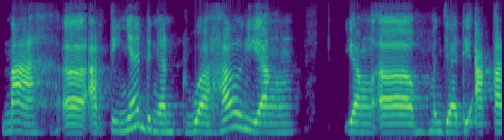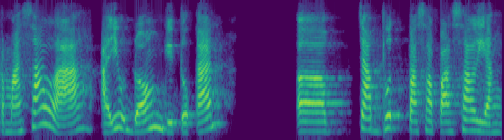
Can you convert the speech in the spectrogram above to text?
Nah, uh, artinya dengan dua hal yang yang uh, menjadi akar masalah, ayo dong gitu kan, uh, cabut pasal-pasal yang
